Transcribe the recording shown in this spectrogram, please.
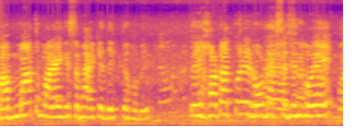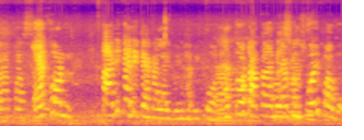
বাবা মা তো মারা গেছে ভাইকে দেখতে হবে। তো এই হঠাৎ করে রোড অ্যাক্সিডেন্ট হয়ে এখন কারি কারি টাকা লাগবে ভাবি কম এত টাকা আমি এখন কই পাবো?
